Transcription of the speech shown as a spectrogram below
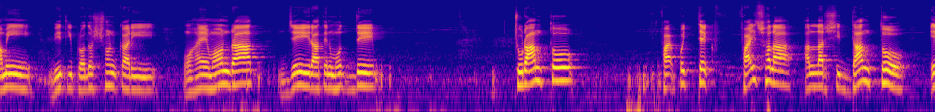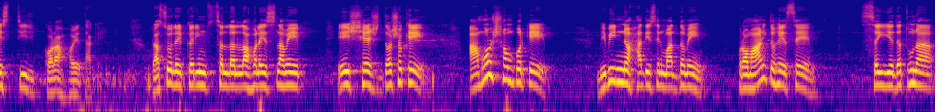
আমি ভীতি প্রদর্শনকারী, মহা এমন রাত যেই রাতের মধ্যে চূড়ান্ত প্রত্যেক ফাইসলা আল্লাহর সিদ্ধান্ত স্থির করা হয়ে থাকে। রাসুল করিম সাল্লাহ ইসলামের এই শেষ দশকে আমল সম্পর্কে বিভিন্ন হাদিসের মাধ্যমে প্রমাণিত হয়েছে, সৈয়দতুনা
